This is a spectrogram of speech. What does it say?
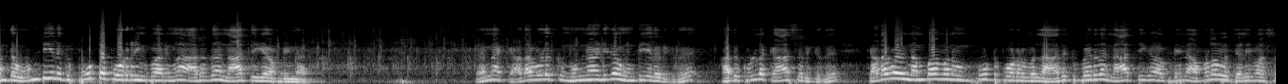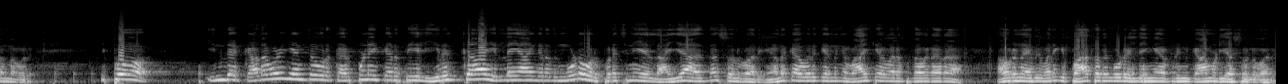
அந்த உண்டியலுக்கு பூட்டை போடுறீங்க பாருங்களா அதுதான் நாத்திகம் அப்படின்னாரு. ஏன்னா கடவுளுக்கு முன்னாடி தான் உண்டியல் இருக்குது. அதுக்குள்ள காசு இருக்குது. கடவுள் நம்பாம நம்ம பூட்டு போடுறோமில்ல அதுக்கு பேர் தான் நாத்திகம் அப்படின்னு அவ்வளவு தெளிவாக சொன்னவர். இப்போது இந்த கடவுள் என்ற ஒரு கற்பனை கருத்தியில் இருக்கா இல்லையாங்கிறது கூட ஒரு பிரச்சனையே இல்லை. ஐயா அதுதான் சொல்லுவார் எனக்கு அவருக்கு என்னங்க வாய்க்கா வர தவறாரா? அவர் நான் இது வரைக்கும் பார்த்ததும் கூட இல்லைங்க அப்படின்னு காமெடியாக சொல்லுவார்.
